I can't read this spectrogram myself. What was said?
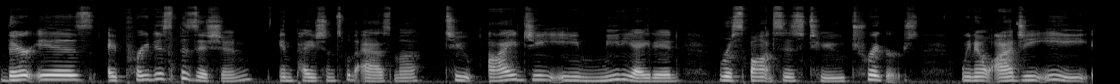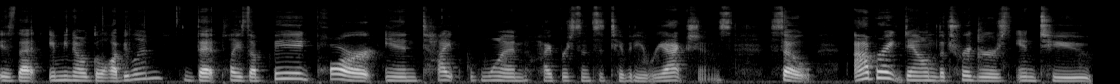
there is a predisposition in patients with asthma to IgE mediated responses to triggers. We know IgE is that immunoglobulin that plays a big part in type 1 hypersensitivity reactions. So, I break down the triggers into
